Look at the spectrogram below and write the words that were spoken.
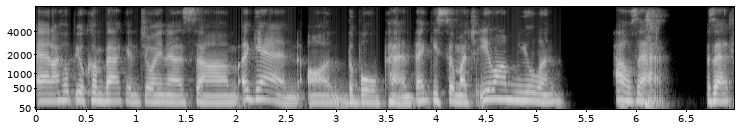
And I hope you'll come back and join us um, again on the bullpen. Thank you so much. Elon Mullen. How's that? Is that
